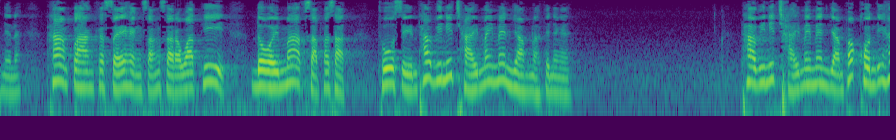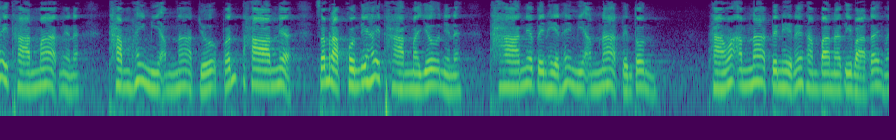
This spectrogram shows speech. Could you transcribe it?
เนี่ยนะท่ามกลางกระแสแห่งสังสารวัตที่โดยมากสรรพสัตว์ทุศีลถ้าวินิจฉัยไม่แม่นยำล่ะเป็นยังไง ถ้าวินิจฉัยไม่แม่นยำเพราะคนที่ให้ทานมากเนี่ยนะทำให้มีอำนาจเยอะเพราะทานเนี่ยสำหรับคนที่ให้ทานมาเยอะเนี่ยนะ ทานเนี่ยเป็นเหตุให้มีอำนาจเป็นต้น ถามว่าอำนาจเป็นเหตุให้ทำปานาติบาตได้ไหม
